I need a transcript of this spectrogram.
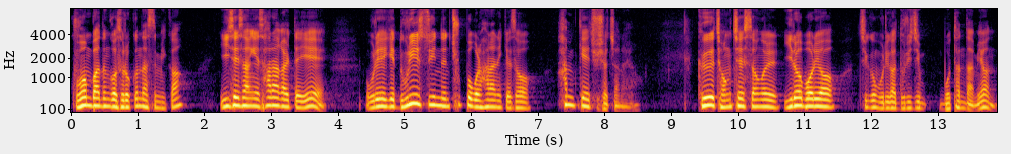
구원받은 것으로 끝났습니까? 이 세상에 살아갈 때에 우리에게 누릴 수 있는 축복을 하나님께서 함께 주셨잖아요. 그 정체성을 잃어버려 지금 우리가 누리지 못한다면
